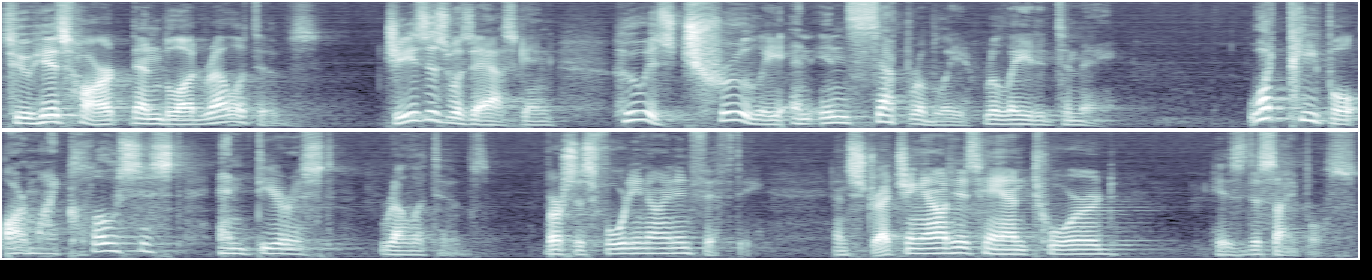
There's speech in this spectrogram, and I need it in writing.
to his heart than blood relatives. Jesus was asking, Who is truly and inseparably related to me? What people are my closest and dearest relatives? Verses 49 and 50 and stretching out his hand toward his disciples.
